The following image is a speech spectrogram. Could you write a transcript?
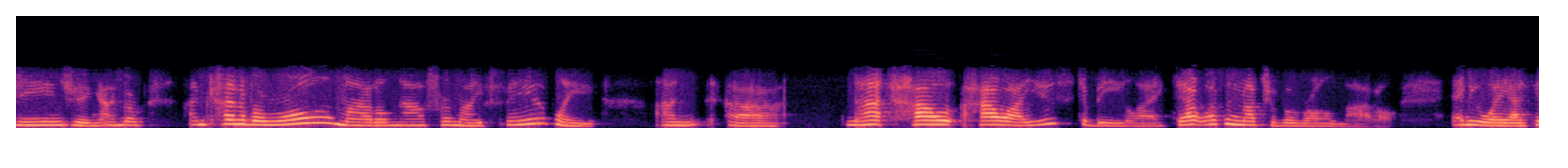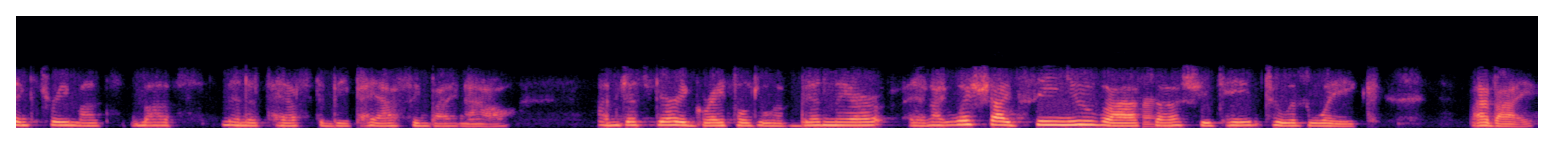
changing. I'm a I'm kind of a role model now for my family on uh, not how how I used to be like. That wasn't much of a role model. Anyway, I think three months months minutes has to be passing by now. I'm just very grateful to have been there, and I wish I'd seen you, Vasa. She came to his wake. Bye bye.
